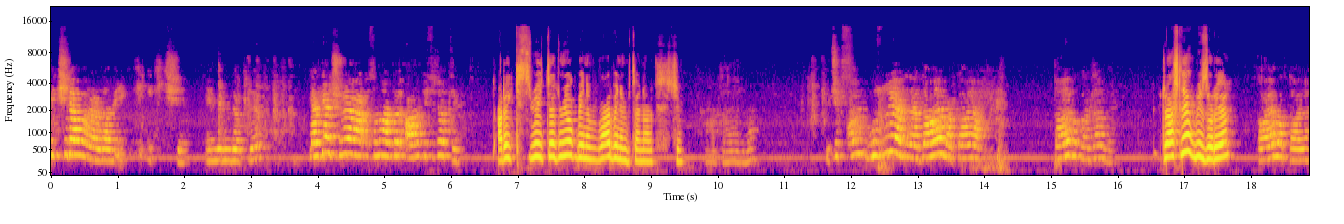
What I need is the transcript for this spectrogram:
Bir kişi daha var Arda abi. İki, iki kişi. Emre'nin dörtlü. Gel gel şuraya sana ağrı, ağrı kesici atayım. Ara ikisine ihtiyacım yok benim. Var benim bir tane. Üç X. Abi buzlu yerdeler. Dağa bak dağa. Dağa bak abi. Rushlayak biz oraya. Dağa bak dağa.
